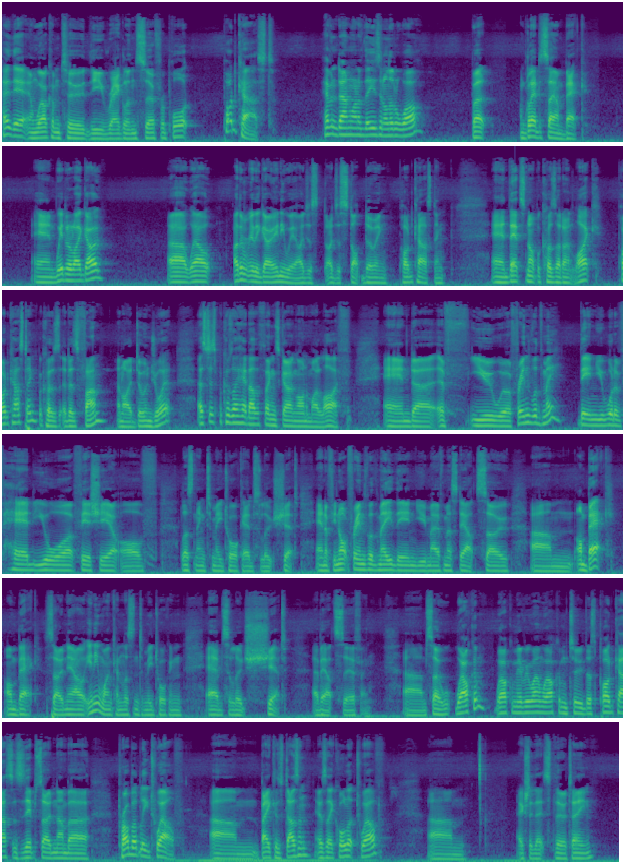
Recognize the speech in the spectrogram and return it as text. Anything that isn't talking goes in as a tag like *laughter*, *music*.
Hey there, and welcome to the Raglan Surf Report podcast. Haven't done one of these in a little while, but I'm glad to say I'm back. And where did I go? Uh, well, I didn't really go anywhere. I just I just stopped doing podcasting, and that's not because I don't like podcasting, because it is fun and I do enjoy it. It's just because I had other things going on in my life, and uh, if you were friends with me then you would have had your fair share of listening to me talk absolute shit. And if you're not friends with me, then you may have missed out. So um, I'm back. I'm back. So now anyone can listen to me talking absolute shit about surfing. Um, so welcome, welcome everyone. Welcome to this podcast. This is episode number probably 12. Um, Baker's dozen, as they call it, 12. Um, actually, that's 13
